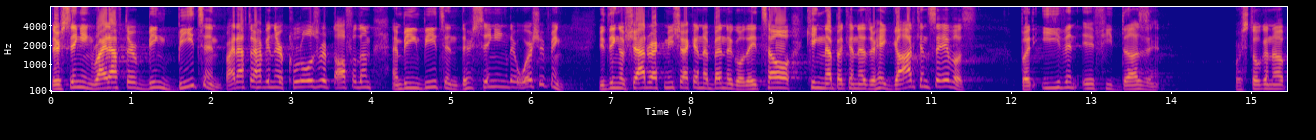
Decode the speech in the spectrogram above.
They're singing right after being beaten, right after having their clothes ripped off of them and being beaten. They're singing, they're worshiping. You think of Shadrach, Meshach, and Abednego. They tell King Nebuchadnezzar, hey, God can save us. But even if he doesn't, we're still going to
